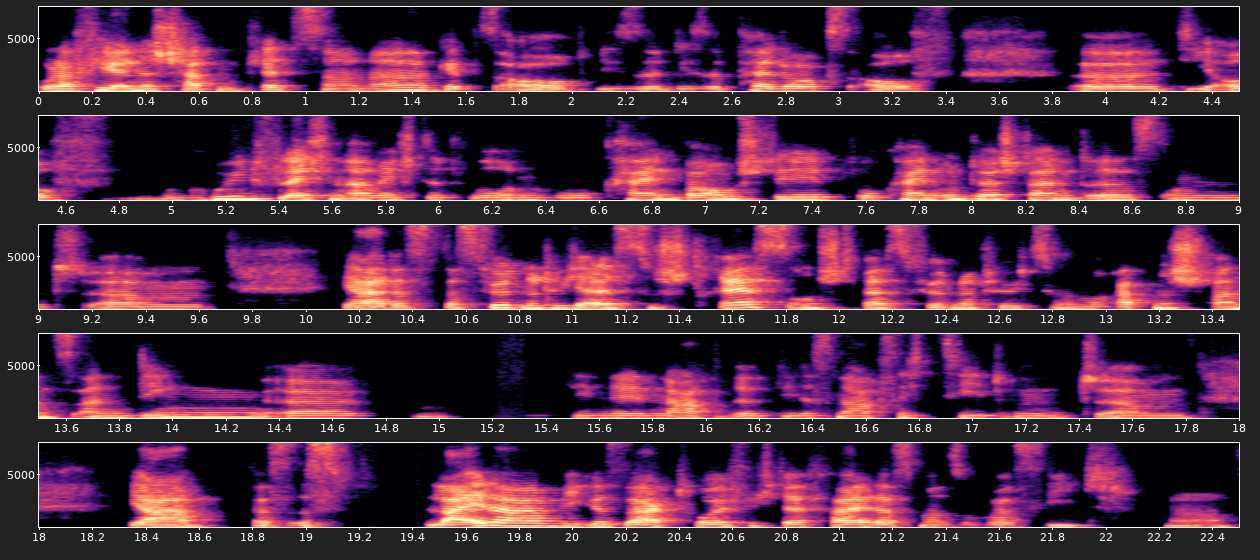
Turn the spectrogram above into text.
oder fehlende Schattenplätze. Ne? Gibt es auch diese, diese Paddocks, auf, äh, die auf Grünflächen errichtet wurden, wo kein Baum steht, wo kein Unterstand ist. Und ähm, ja, das, das führt natürlich alles zu Stress und Stress führt natürlich zu einem Rattenschwanz an Dingen, äh, die, nach, die das nach sich zieht. Und ähm, ja, das ist leider, wie gesagt, häufig der Fall, dass man sowas sieht. Ja.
